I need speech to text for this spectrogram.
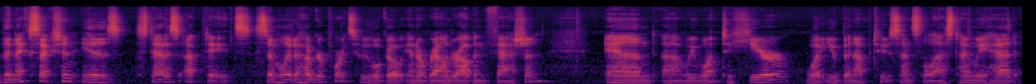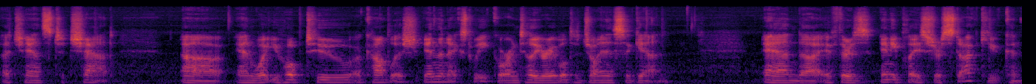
The next section is status updates. Similar to Hug Reports, we will go in a round robin fashion, and uh, we want to hear what you've been up to since the last time we had a chance to chat, uh, and what you hope to accomplish in the next week or until you're able to join us again. And uh, if there's any place you're stuck, you can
